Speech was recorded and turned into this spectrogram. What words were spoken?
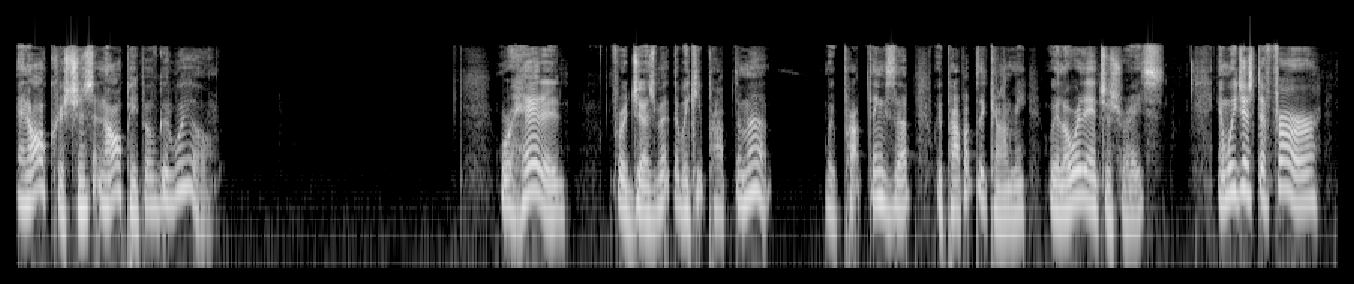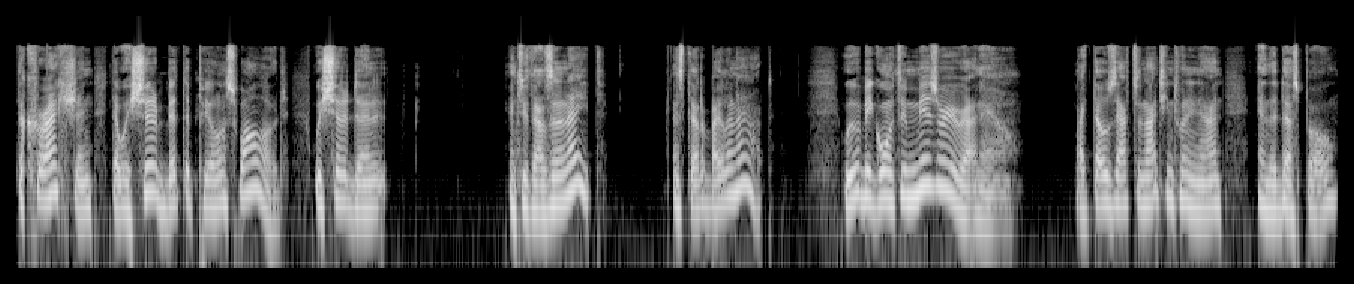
and all Christians and all people of goodwill. We're headed for a judgment that we keep propping them up. We prop things up, we prop up the economy, we lower the interest rates, and we just defer the correction that we should have bit the pill and swallowed. We should have done it in 2008 instead of bailing out. We would be going through misery right now, like those after 1929 and the Dust Bowl.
